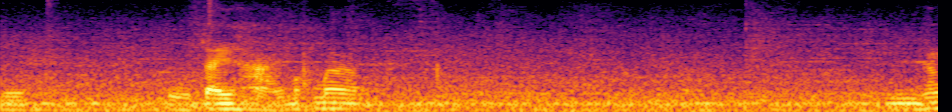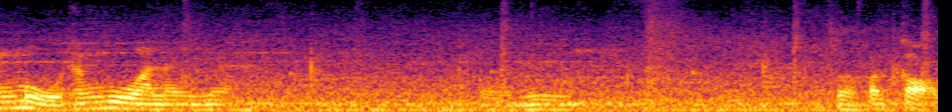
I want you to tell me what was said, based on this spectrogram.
เลย โหใจหายมากๆ มีทั้งหมูทั้งวัวอะไรอย่างเงี้ยโหนี่ส่วนประกอบ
